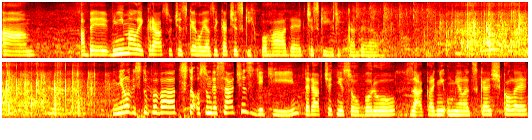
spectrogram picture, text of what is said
a aby vnímali krásu českého jazyka, českých pohádek, českých říkadel. Mělo vystupovat 186 dětí, teda včetně souboru základní umělecké školy,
